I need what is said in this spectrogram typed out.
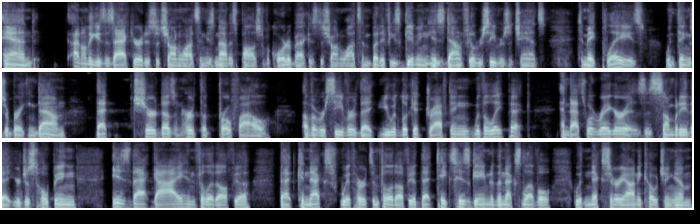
And I don't think he's as accurate as Deshaun Watson. He's not as polished of a quarterback as Deshaun Watson. But if he's giving his downfield receivers a chance to make plays when things are breaking down, that sure doesn't hurt the profile of a receiver that you would look at drafting with a late pick. And that's what Reagor is, is somebody that you're just hoping is that guy in Philadelphia that connects with Hurts in Philadelphia, that takes his game to the next level with Nick Sirianni coaching him.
